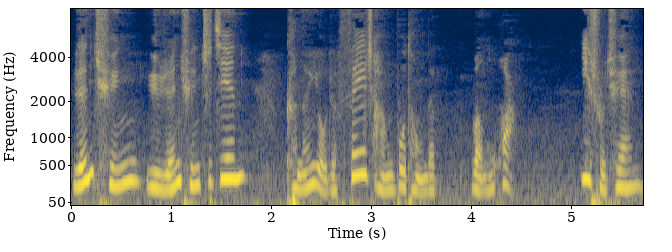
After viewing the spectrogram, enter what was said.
人群与人群之间可能有着非常不同的文化、艺术圈、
